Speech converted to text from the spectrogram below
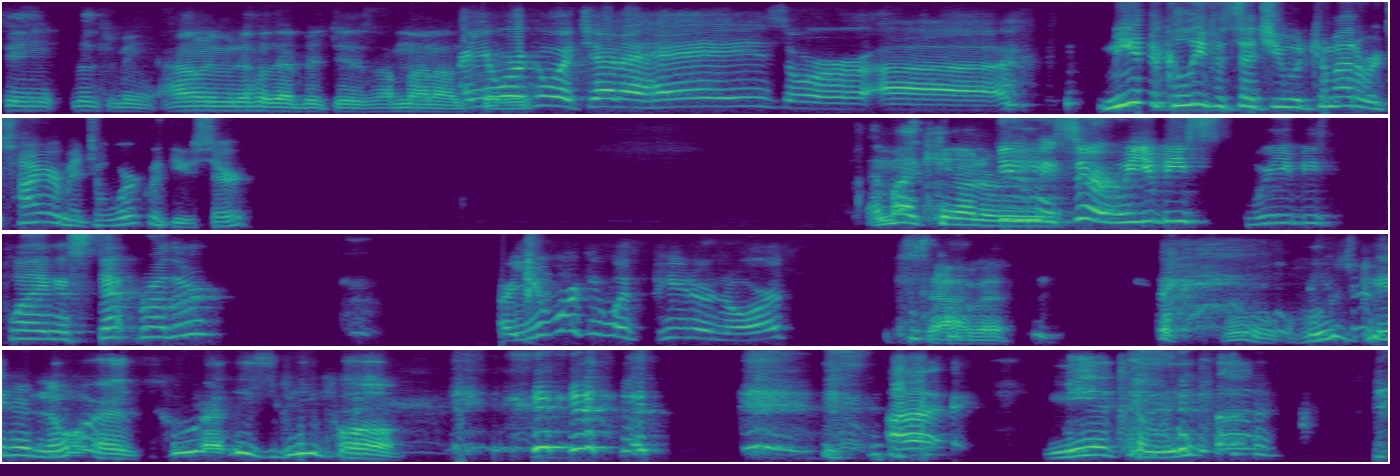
See, look at me. I don't even know who that bitch is. I'm not on. Are you working with Jenna Haze or? Uh... Mia Khalifa said she would come out of retirement to work with you, sir. Am I Keanu Excuse me, sir. Will you be will you be playing a stepbrother? Are you working with Peter North? Stop it. Who, who's Peter North? Who are these people? Uh, Mia Khalifa? I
